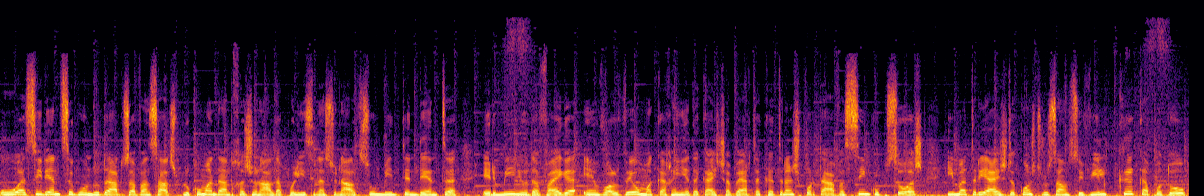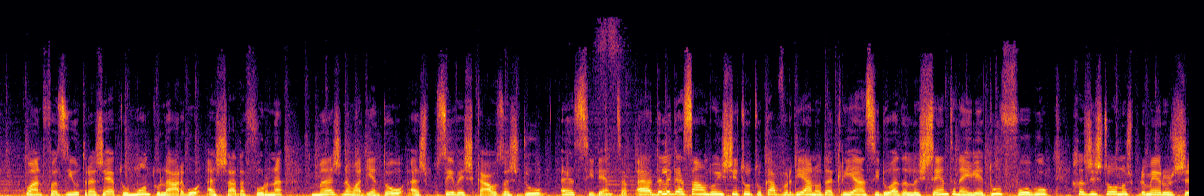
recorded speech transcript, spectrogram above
o acidente segundo dados avançados pelo comandante regional da Polícia Nacional, subintendente Hermínio da Veiga, envolveu uma carrinha da caixa aberta que transportava cinco pessoas e materiais de construção civil que capotou quando fazia o trajeto Monte Largo a Chada Furna, mas não adiantou as possíveis causas do acidente. A delegação do Instituto Cabo-Verdiano da Criança criança e do adolescente na Ilha do Fogo registrou nos primeiros uh,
